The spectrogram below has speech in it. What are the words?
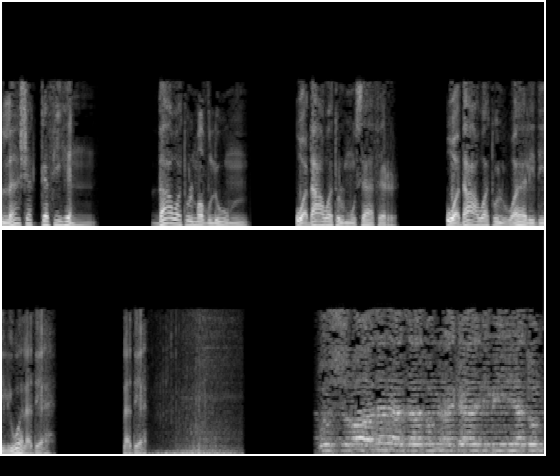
لا شك فيهن. دعوة المظلوم ودعوة المسافر ودعوة الوالد لولده. لده. بشرى لنا أكاديمية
